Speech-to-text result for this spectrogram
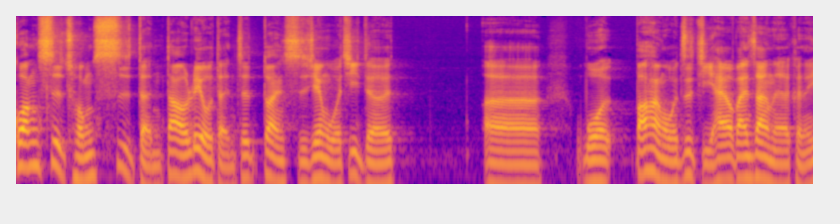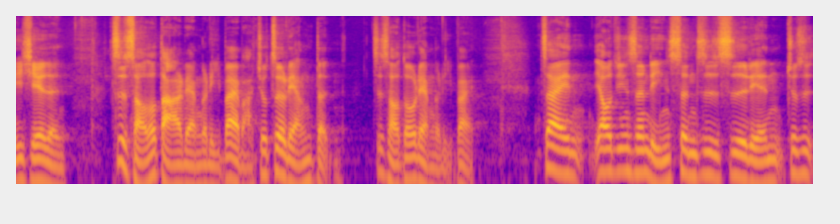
光是从四等到六等这段时间，我记得，呃，我包含我自己还有班上的可能一些人，至少都打了两个礼拜吧，就这两等，至少都两个礼拜。在妖精森林，甚至是连就是。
